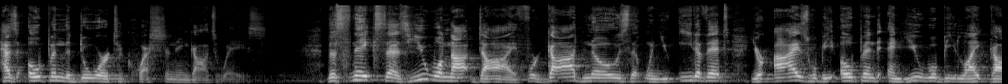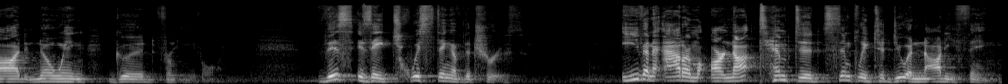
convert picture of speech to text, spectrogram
has opened the door to questioning God's ways. The snake says, You will not die, for God knows that when you eat of it, your eyes will be opened and you will be like God, knowing good from evil. This is a twisting of the truth. Eve and Adam are not tempted simply to do a naughty thing,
